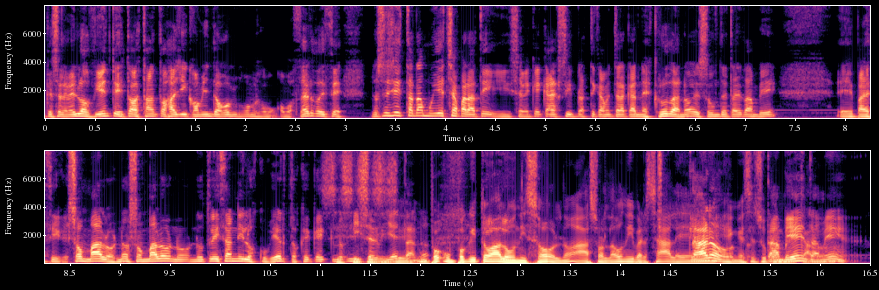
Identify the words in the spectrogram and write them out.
que se le ven los dientes y todos están todos allí comiendo como, como, cerdo. Dice, no sé si estará muy hecha para ti. Y se ve que casi prácticamente la carne es cruda, ¿no? Eso es un detalle también eh, para decir que son malos, ¿no? Son malos, no, no utilizan ni los cubiertos, que, ni servilletas, ¿no? Un, poquito a lo Unisol, ¿no? A Soldado Universal en, claro, en ese supermercado. También, también.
